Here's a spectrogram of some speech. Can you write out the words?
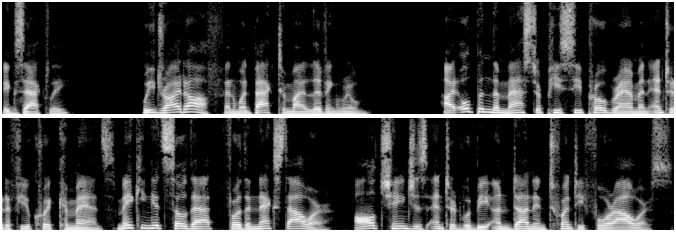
Exactly? We dried off and went back to my living room. I opened the Master PC program and entered a few quick commands, making it so that, for the next hour, all changes entered would be undone in 24 hours.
